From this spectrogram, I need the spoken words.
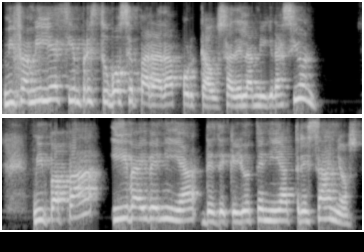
mi familia siempre estuvo separada por causa de la migración. Mi papá iba y venía desde que yo tenía tres años.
